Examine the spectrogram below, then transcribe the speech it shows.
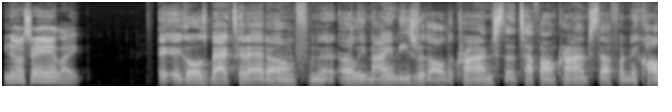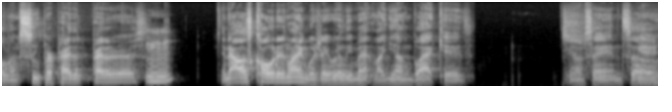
You know what I'm saying? Like, It, it goes back to that um from the early '90s with all the crimes, the tough on crime stuff, when they called them super pred- predators, Mhm. and that was coded language. They really meant like young black kids. You know what I'm saying? So Yeah.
